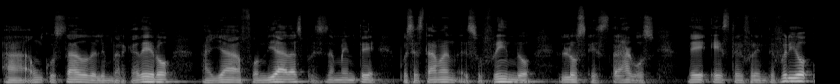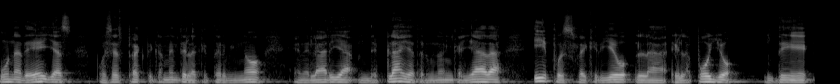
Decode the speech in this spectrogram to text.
a un costado del embarcadero, allá fondeadas, precisamente pues estaban eh, sufriendo los estragos de este frente frío. Una de ellas pues es prácticamente la que terminó en el área de playa, terminó encallada y pues requirió la, el apoyo de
